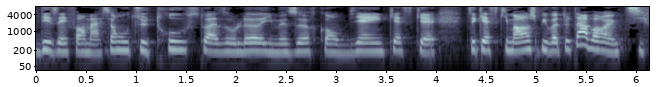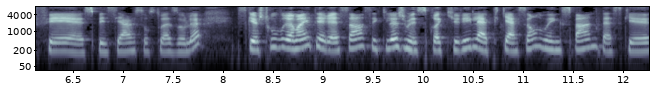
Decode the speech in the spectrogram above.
puis des informations où tu le trouves cet oiseau-là, il mesure combien, qu'est-ce que tu sais qu'est-ce qu'il mange, puis il va tout le temps avoir un petit fait euh, spécial sur cet oiseau-là. Ce que je trouve vraiment intéressant, c'est que là je me suis procuré l'application de Wingspan parce que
